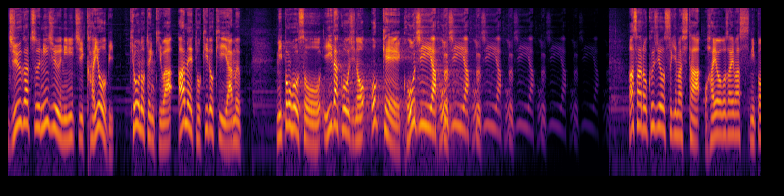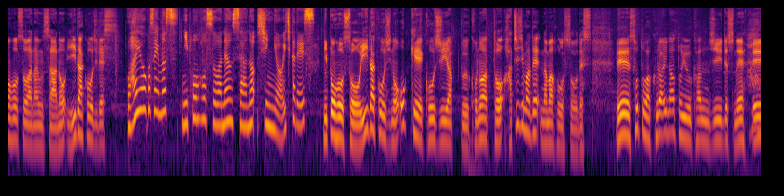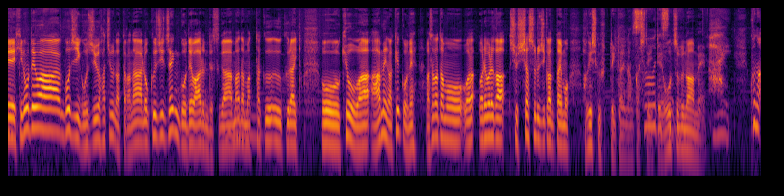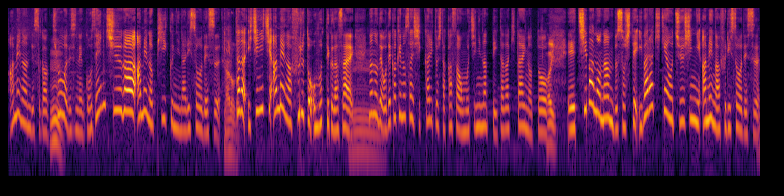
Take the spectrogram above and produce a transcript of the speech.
10月22日火曜日。今日の天気は雨時々止む。日本放送飯田浩二の OK 工事アップ。朝6時を過ぎました。おはようございます。日本放送アナウンサーの飯田浩二です。おはようございます。日本放送アナウンサーの新業一華です。日本放送飯田浩二の OK 工事アップ。この後8時まで生放送ですえー、外は暗いなという感じですね、はい、えー、日の出は5時58分だったかな。6時前後ではあるんですがまだ全く暗いと。お今日は雨が結構ね朝方もわ我々が出社する時間帯も激しく降っていたりなんかしていて、ね、大粒の雨、はい、この雨なんですが、今日はですね、うん、午前中が雨のピークになりそうです。ただ一日雨が降ると思ってください。なのでお出かけの際しっかりとした傘をお持ちになっていただきたいのと、はい、えー、千葉の南部そして茨城県を中心に雨が降りそうです。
